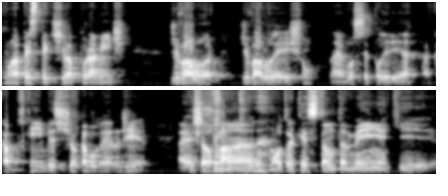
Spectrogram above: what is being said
numa perspectiva puramente de valor, de valuation, né? Você poderia, quem investiu acabou ganhando dinheiro. Acho é que uma, uma, outra questão também é que,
